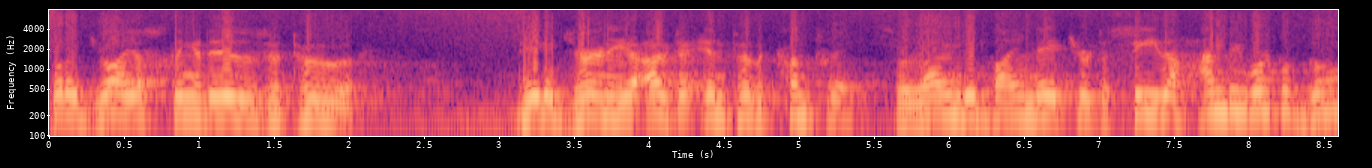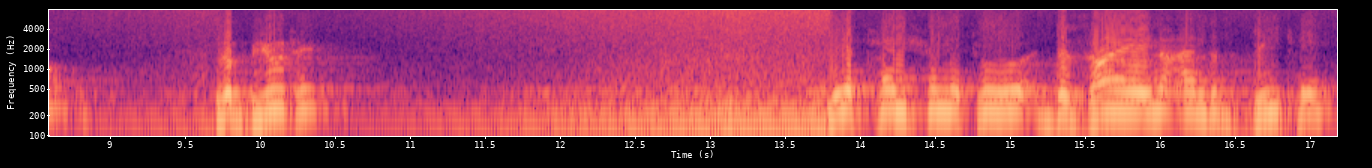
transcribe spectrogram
What a joyous thing it is to take a journey out into the country, surrounded by nature, to see the handiwork of God, the beauty, the attention to design and detail.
